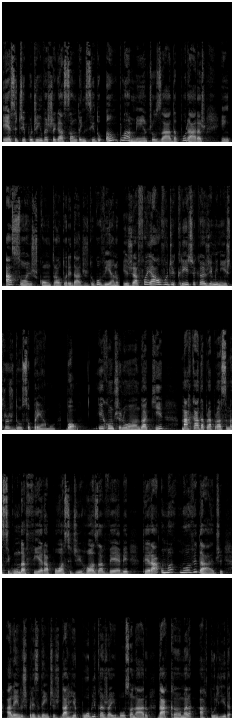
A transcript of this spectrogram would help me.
esse tipo de investigação tem sido amplamente usada por Aras em ações contra autoridades do governo e já foi alvo de críticas de ministros do Supremo. Bom, e continuando aqui, marcada para a próxima segunda-feira, a posse de Rosa Weber terá uma novidade. Além dos presidentes da República, Jair Bolsonaro, da Câmara, Arthur Lira,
